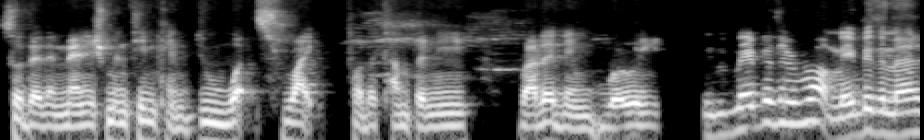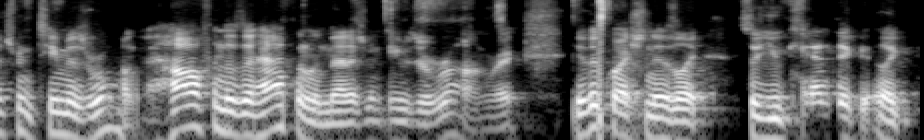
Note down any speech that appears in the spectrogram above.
so that the management team can do what's right for the company rather than worry Maybe they're wrong. Maybe the management team is wrong. How often does it happen when management teams are wrong, right? The other question is like, so you can't take like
